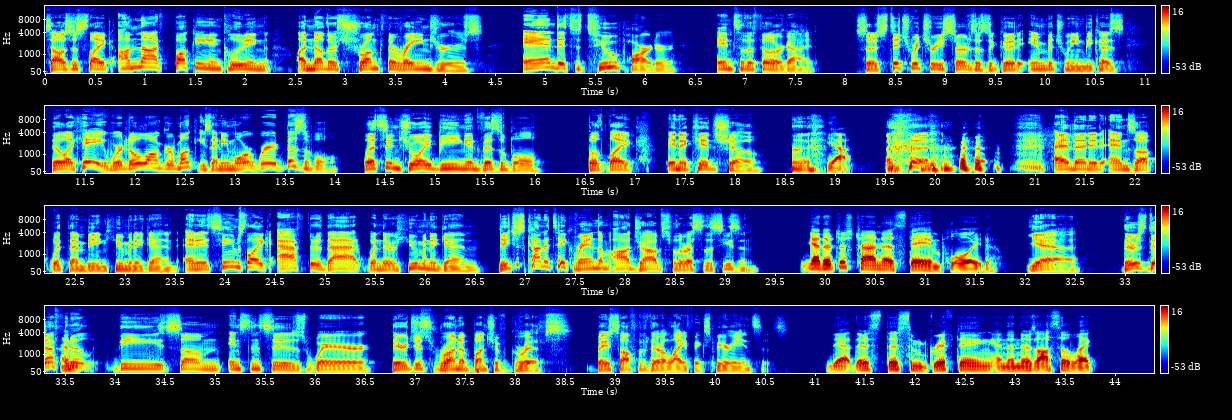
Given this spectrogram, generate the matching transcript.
So I was just like, I'm not fucking including another Shrunk the Rangers, and it's a two parter into the filler guide. So Stitch Witchery serves as a good in between because they're like, hey, we're no longer monkeys anymore. We're invisible. Let's enjoy being invisible, but like in a kid's show. Yeah. and then it ends up with them being human again. And it seems like after that, when they're human again, they just kind of take random odd jobs for the rest of the season. Yeah, they're just trying to stay employed. Yeah. There's definitely some instances where they're just run a bunch of grifts based off of their life experiences. Yeah, there's there's some grifting, and then there's also like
